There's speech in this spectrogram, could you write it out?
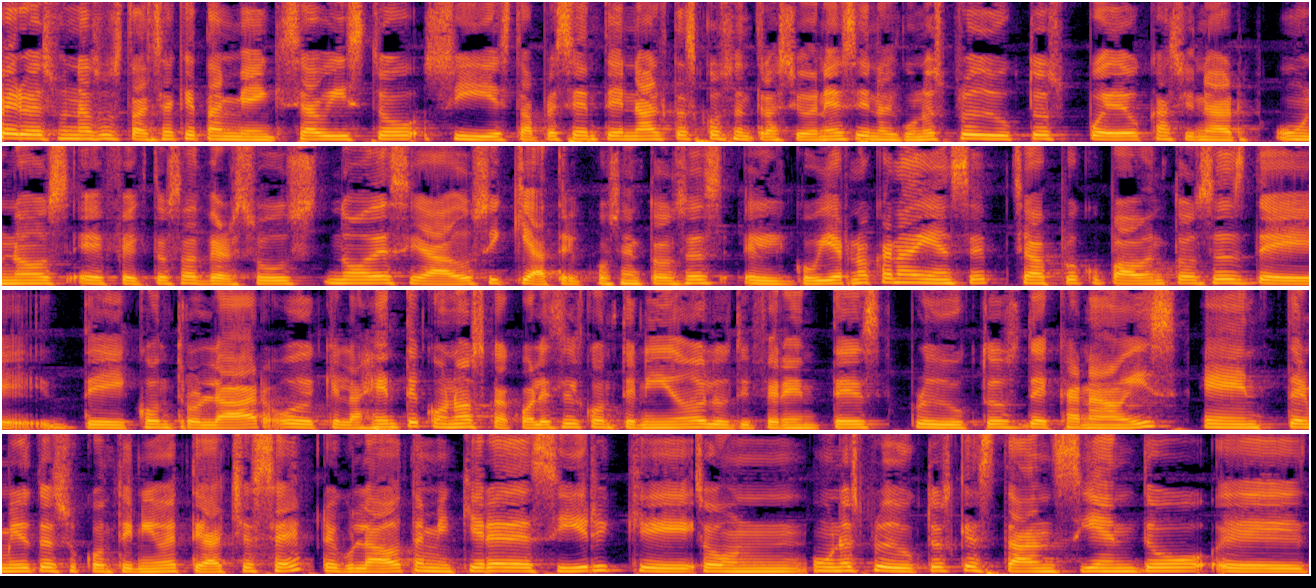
pero es una sustancia que también se ha visto si está presente en altas concentraciones en algunos productos puede ocasionar unos efectos adversos no deseados psiquiátricos. Entonces el gobierno canadiense se ha preocupado entonces de, de controlar o de que la gente conozca cuál es el contenido de los diferentes productos de cannabis en términos de su contenido de THC. Regulado también quiere decir que son unos productos que están siendo eh,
